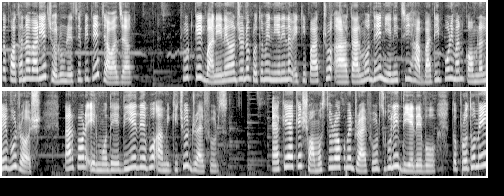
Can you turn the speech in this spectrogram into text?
তো কথা না বাড়িয়ে চলুন রেসিপিতে যাওয়া যাক। ফ্রুট কেক বানিয়ে নেওয়ার জন্য প্রথমে নিয়ে নিলাম একটি পাত্র আর তার মধ্যে নিয়ে নিচ্ছি হাফ বাটি পরিমাণ কমলা লেবুর রস। তারপর এর মধ্যে দিয়ে দেব আমি কিছু ড্রাই ফ্রুটস। একে একে সমস্ত রকমের ড্রাই ফ্রুটসগুলি দিয়ে দেব। তো প্রথমেই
